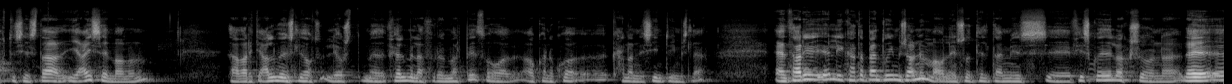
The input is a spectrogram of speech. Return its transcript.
átti sér stað í æsæðmálunum. Það var ekki alveg ljóst með fjölmjölafrumarpið og ákvæmna kannanir síndu ímislega. En það er líka hægt að benda úr ímis önnum mál eins og til dæmis e, fiskveiðilögsuna, nei, e,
